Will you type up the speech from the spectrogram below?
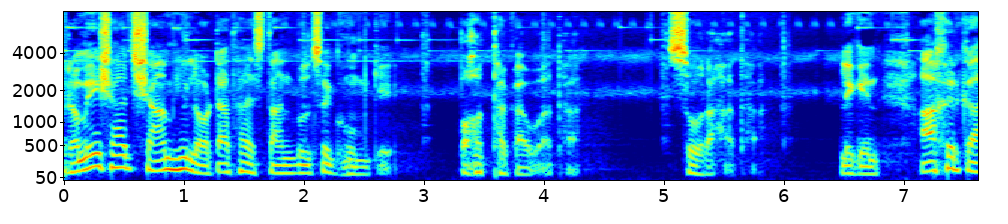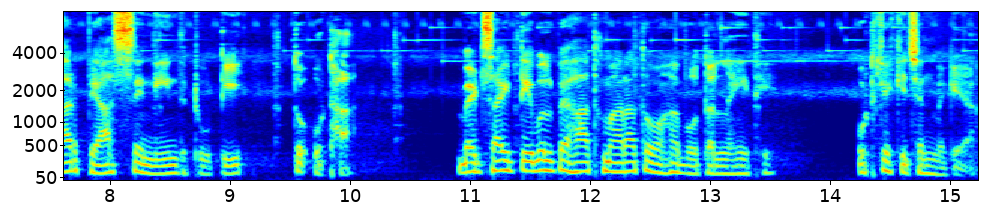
रमेश आज शाम ही लौटा था इस्तानबुल से घूम के। बहुत थका हुआ था, सो रहा था। लेकिन आखिरकार प्यास से नींद टूटी तो उठा। बेड साइड टेबल पे हाथ मारा तो वहाँ बोतल नहीं थी। उठ के किचन में गया।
